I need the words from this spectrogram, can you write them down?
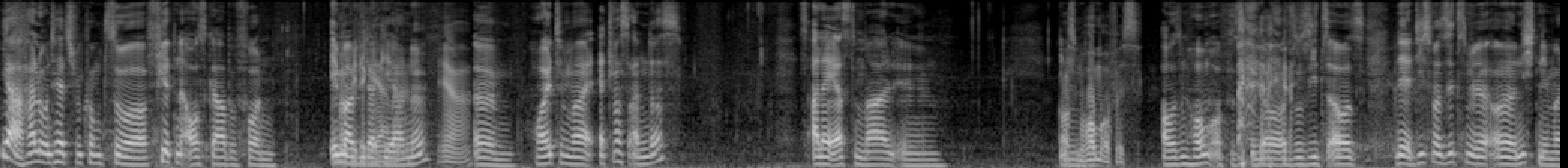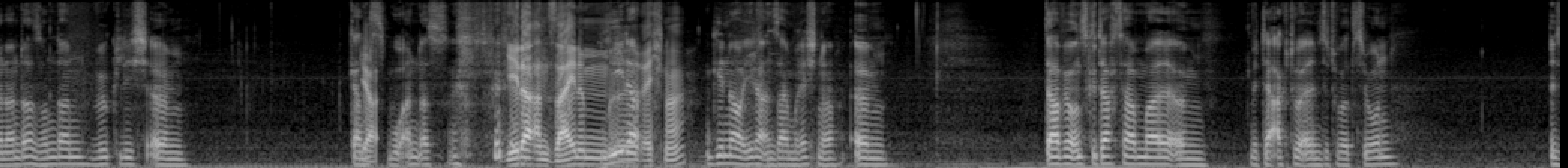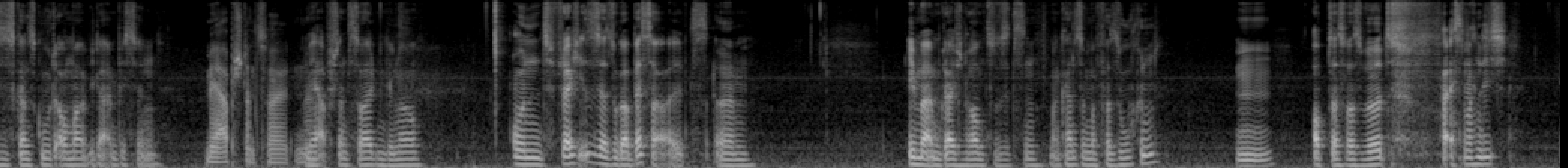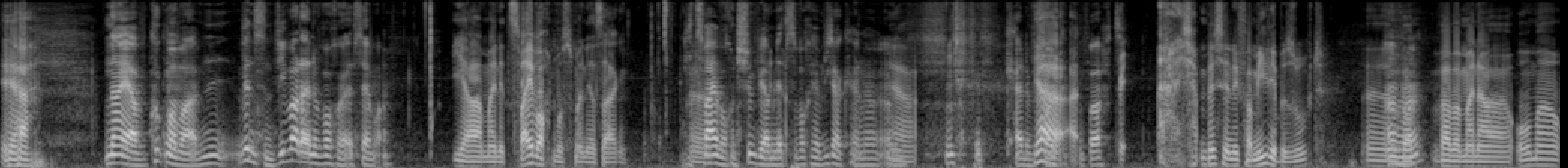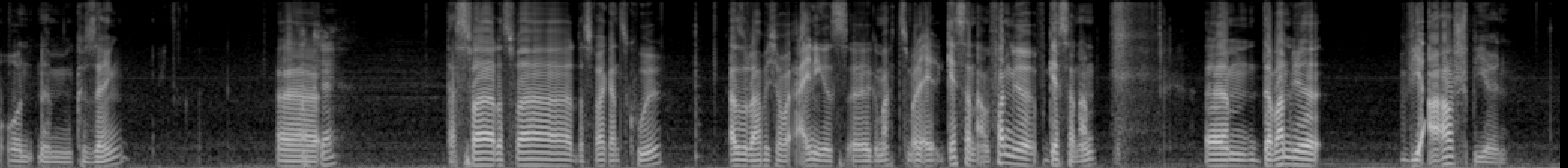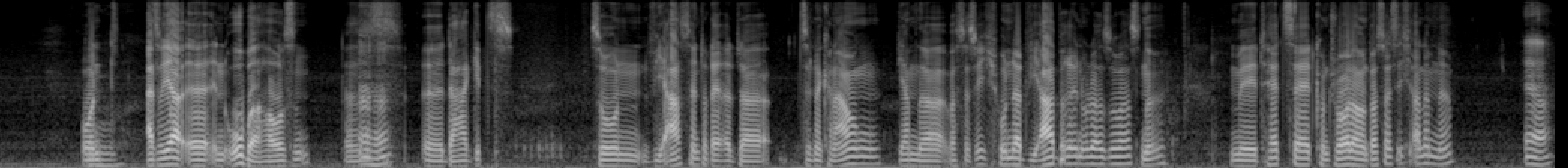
Ja, hallo und herzlich willkommen zur vierten Ausgabe von Immer, wieder, gerne. Ja. Ähm, heute mal etwas anders. Das allererste Mal in, Aus dem Homeoffice. aus dem Homeoffice, genau, so sieht's aus. Ne, diesmal sitzen wir äh, nicht nebeneinander, sondern wirklich ähm, ganz Ja. woanders. Jeder an seinem Jeder- Äh, Rechner. genau, jeder an seinem Rechner. Ähm, da wir uns gedacht haben, mal ähm, mit der aktuellen Situation ist es ganz gut, auch mal wieder ein bisschen Mehr Abstand zu halten. Ne? mehr Abstand zu halten, genau. Und vielleicht ist es ja sogar besser, als ähm, immer im gleichen Raum zu sitzen. Man kann es ja mal versuchen. Mhm. Ob das was wird, weiß man nicht. Ja. Naja, gucken wir mal. Vincent, wie war deine Woche? Erzähl mal. Ja, meine zwei Wochen muss man ja sagen. Die Ja. zwei Wochen, stimmt, wir haben letzte Woche ja wieder keine, ähm, Ja. keine Ja, Folge gebracht. Ah, Ich habe ein bisschen die Familie besucht. Äh, war, war bei meiner Oma und einem Cousin. Äh, Okay. Das war, das war, das war ganz cool. Also da habe ich auch einiges äh, gemacht. Zum Beispiel äh, gestern Abend, fangen wir gestern an. Ähm, da waren wir VR spielen. Und Uh. also ja, äh, in Oberhausen, ist, äh, da gibt's so ein VR-Center, da, da sind da keine Ahnung, die haben da, was weiß ich, 100 VR-Brillen oder sowas, ne? Mit Headset, Controller und was weiß ich allem, ne? Ja.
